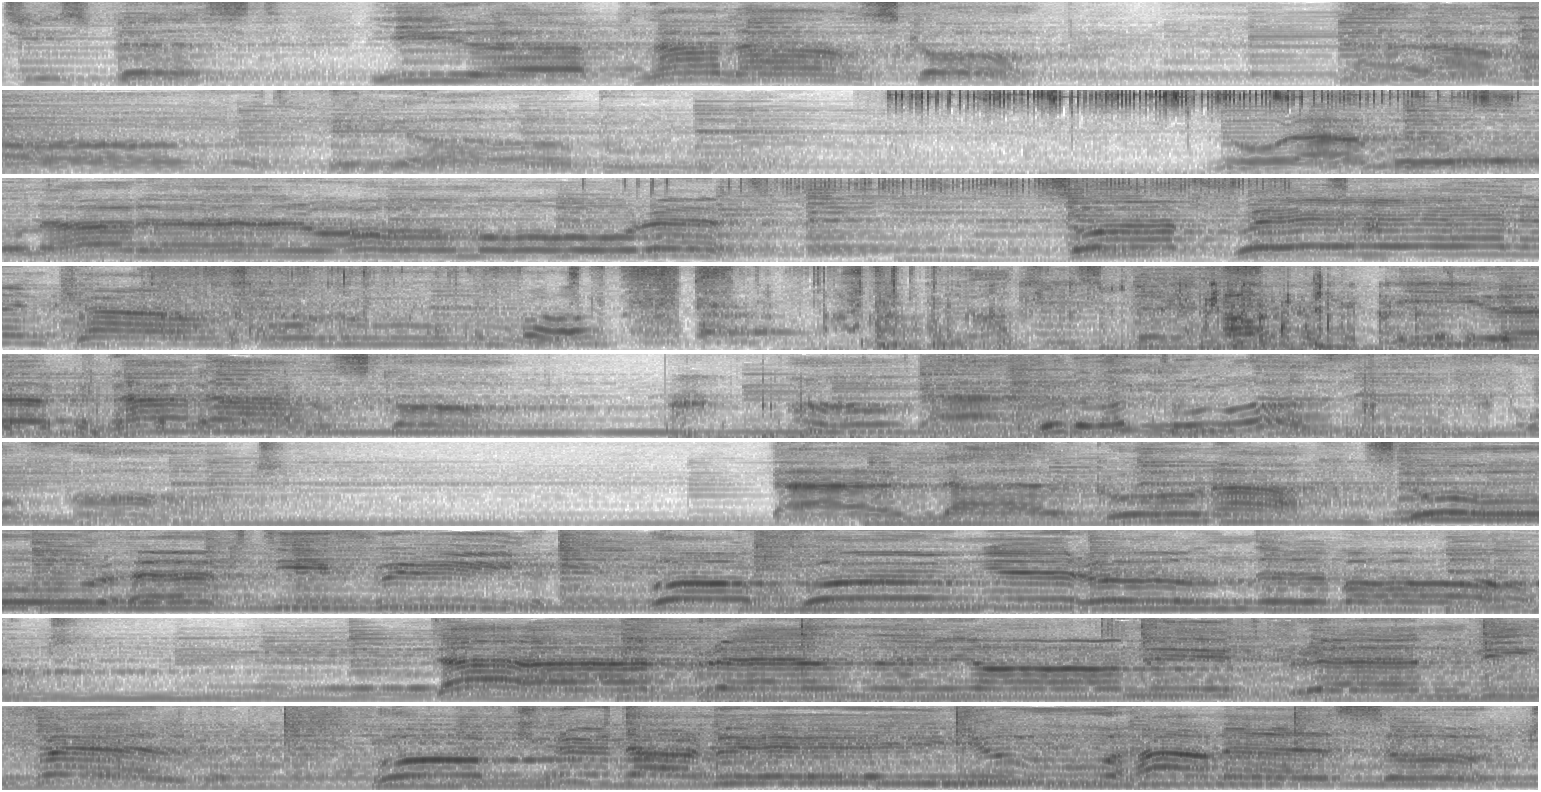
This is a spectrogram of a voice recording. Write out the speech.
trivs bäst i öppna landskap. Nära havet vill jag bo. Några månader om året Så att själen kan få ro. Jag trivs bäst i öppna landskap. Där vindarna får fart där lärkorna står högt i skyn och sjunger underbart. Där bränner jag mitt brännvin själv och kryddar med johannesört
